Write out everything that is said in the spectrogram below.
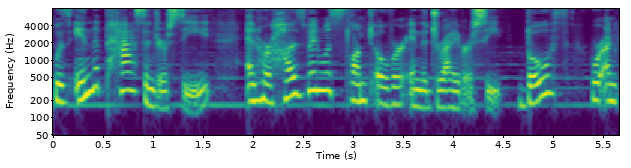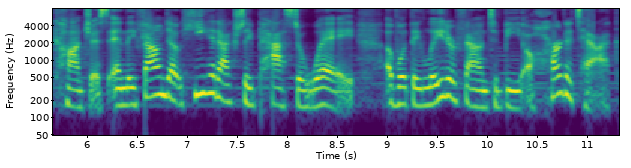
was in the passenger seat, and her husband was slumped over in the driver's seat. Both were unconscious, and they found out he had actually passed away of what they later found to be a heart attack.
